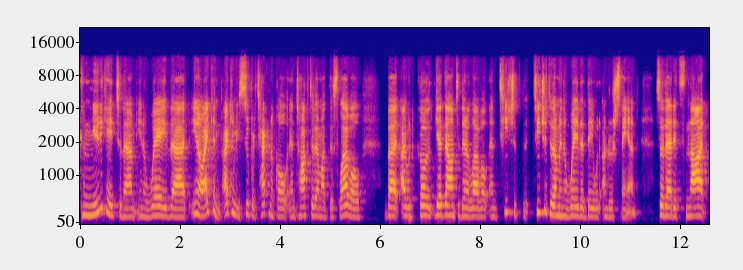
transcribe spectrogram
communicate to them in a way that you know I can I can be super technical and talk to them at this level but I would go get down to their level and teach it, teach it to them in a way that they would understand so that it's not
